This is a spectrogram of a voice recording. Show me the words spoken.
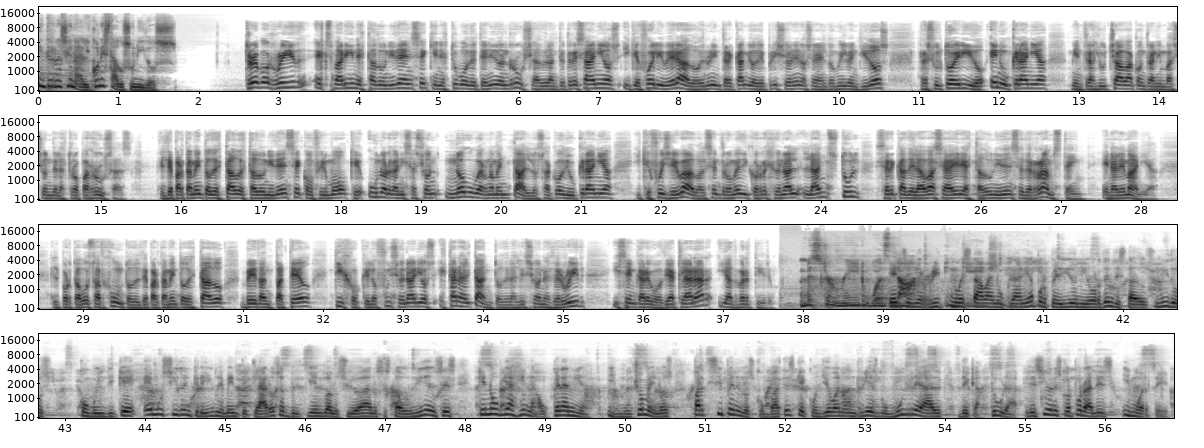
Internacional con Estados Unidos. Trevor Reed, ex marín estadounidense, quien estuvo detenido en Rusia durante tres años y que fue liberado en un intercambio de prisioneros en el 2022, resultó herido en Ucrania mientras luchaba contra la invasión de las tropas rusas. El Departamento de Estado estadounidense confirmó que una organización no gubernamental lo sacó de Ucrania y que fue llevado al Centro Médico Regional Landstuhl cerca de la base aérea estadounidense de Ramstein, en Alemania. El portavoz adjunto del Departamento de Estado, Vedant Patel, dijo que los funcionarios están al tanto de las lesiones de Reed y se encargó de aclarar y advertir. El señor Reed no estaba en Ucrania por pedido ni orden de Estados Unidos. Como indiqué, hemos sido increíblemente claros advirtiendo a los ciudadanos estadounidenses que no viajen a Ucrania y mucho menos participen en los combates que conllevan un riesgo muy real de captura, lesiones corporales y muerte.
